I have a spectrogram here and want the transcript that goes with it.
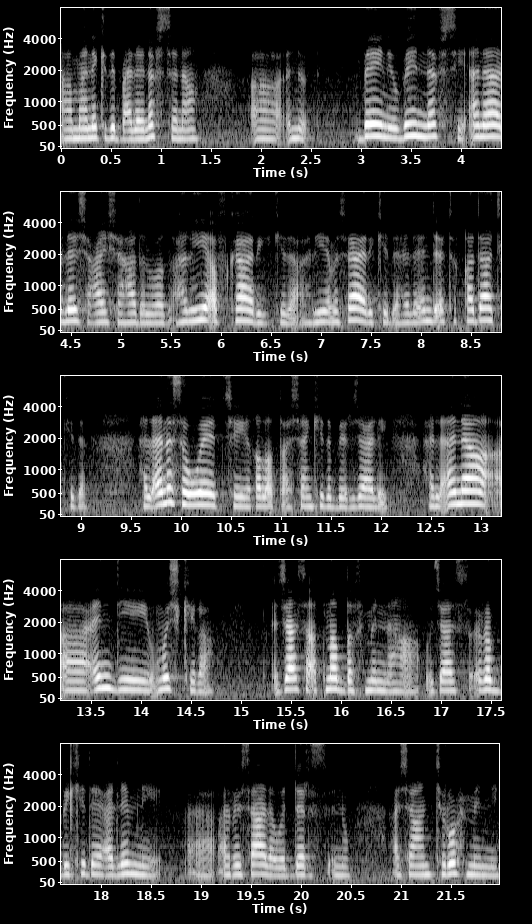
آه ما نكذب على نفسنا. آه إنه بيني وبين نفسي أنا ليش عايشة هذا الوضع؟ هل هي أفكاري كذا؟ هل هي مشاعري كذا؟ هل عندي اعتقادات كذا؟ هل أنا سويت شيء غلط عشان كذا بيرجع لي؟ هل أنا آه عندي مشكلة جالسة أتنظف منها وجالس ربي كذا يعلمني آه الرسالة والدرس إنه عشان تروح مني؟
